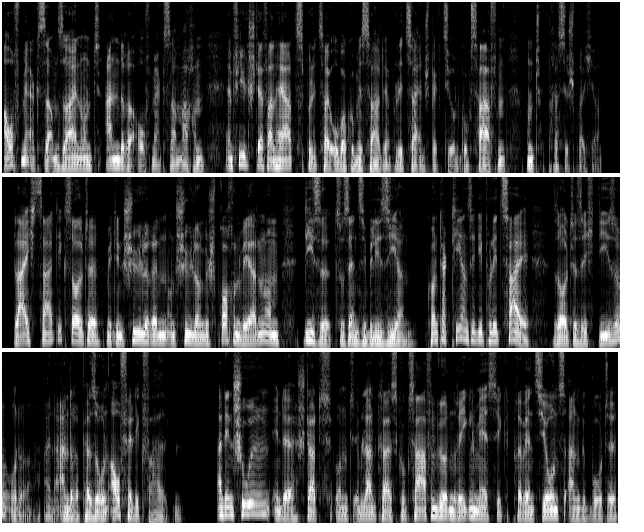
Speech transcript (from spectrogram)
Aufmerksam sein und andere aufmerksam machen, empfiehlt Stefan Herz, Polizeioberkommissar der Polizeiinspektion Cuxhaven und Pressesprecher. Gleichzeitig sollte mit den Schülerinnen und Schülern gesprochen werden, um diese zu sensibilisieren. Kontaktieren Sie die Polizei, sollte sich diese oder eine andere Person auffällig verhalten. An den Schulen in der Stadt und im Landkreis Cuxhaven würden regelmäßig Präventionsangebote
